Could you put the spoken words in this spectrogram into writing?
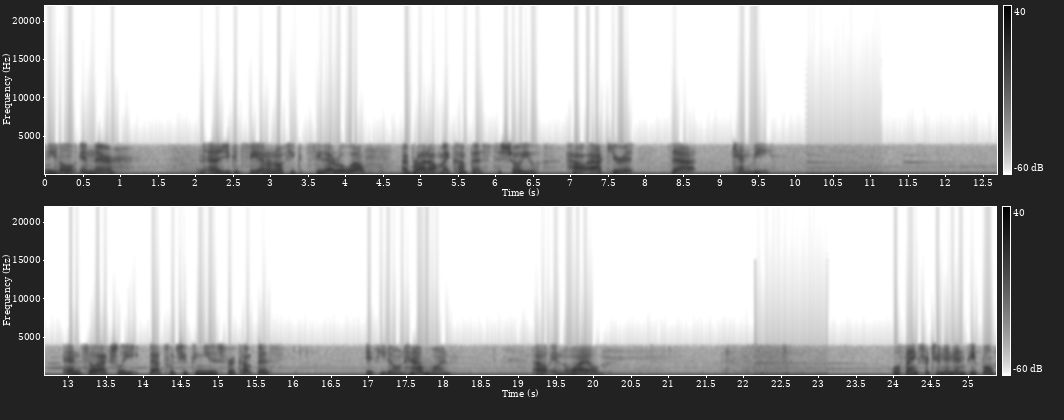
needle in there and as you can see, I don't know if you could see that real well, I brought out my compass to show you how accurate that can be. And so actually that's what you can use for a compass if you don't have one out in the wild. Well, thanks for tuning in, people.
